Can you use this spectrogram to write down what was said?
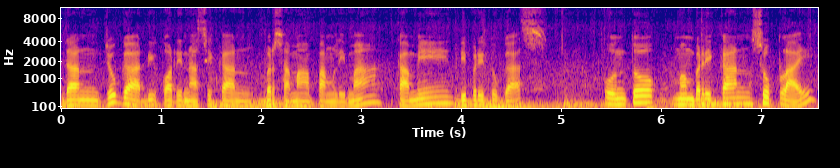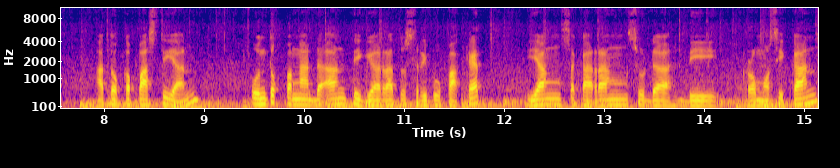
dan juga dikoordinasikan bersama Panglima kami diberi tugas untuk memberikan supply atau kepastian untuk pengadaan 300 ribu paket yang sekarang sudah dipromosikan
